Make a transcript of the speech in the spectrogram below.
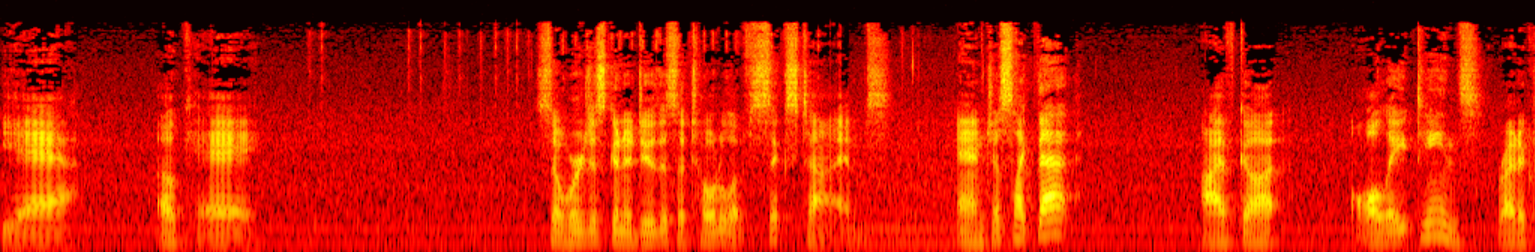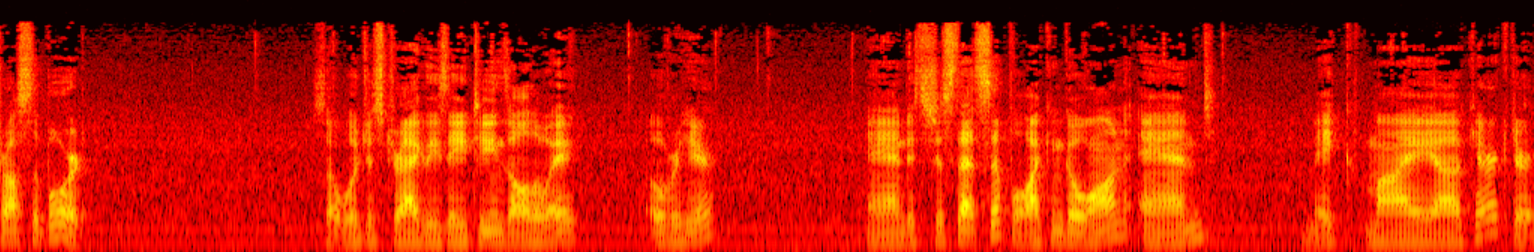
Yeah. Okay. So we're just going to do this a total of six times. And just like that, I've got all 18s right across the board. So we'll just drag these 18s all the way over here. And it's just that simple. I can go on and make my uh, character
